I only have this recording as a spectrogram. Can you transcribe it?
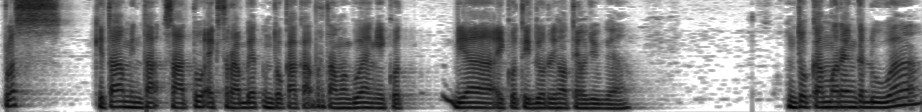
plus kita minta satu extra bed untuk kakak pertama gue yang ikut. Dia ikut tidur di hotel juga. Untuk kamar yang kedua,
